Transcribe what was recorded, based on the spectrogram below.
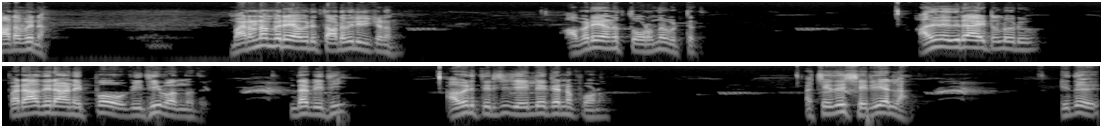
തടവിന. മരണം വരെ അവർ തടവിലിരിക്കണം. അവിടെയാണ് തുറന്നു വിട്ടത്. അതിനെതിരായിട്ടുള്ളൊരു പരാതിയിലാണ് ഇപ്പോൾ വിധി വന്നത്. എന്താ വിധി? അവർ തിരിച്ച് ജയിലിലേക്ക് തന്നെ പോകണം പക്ഷേ ഇത് ശരിയല്ല. ഇത്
